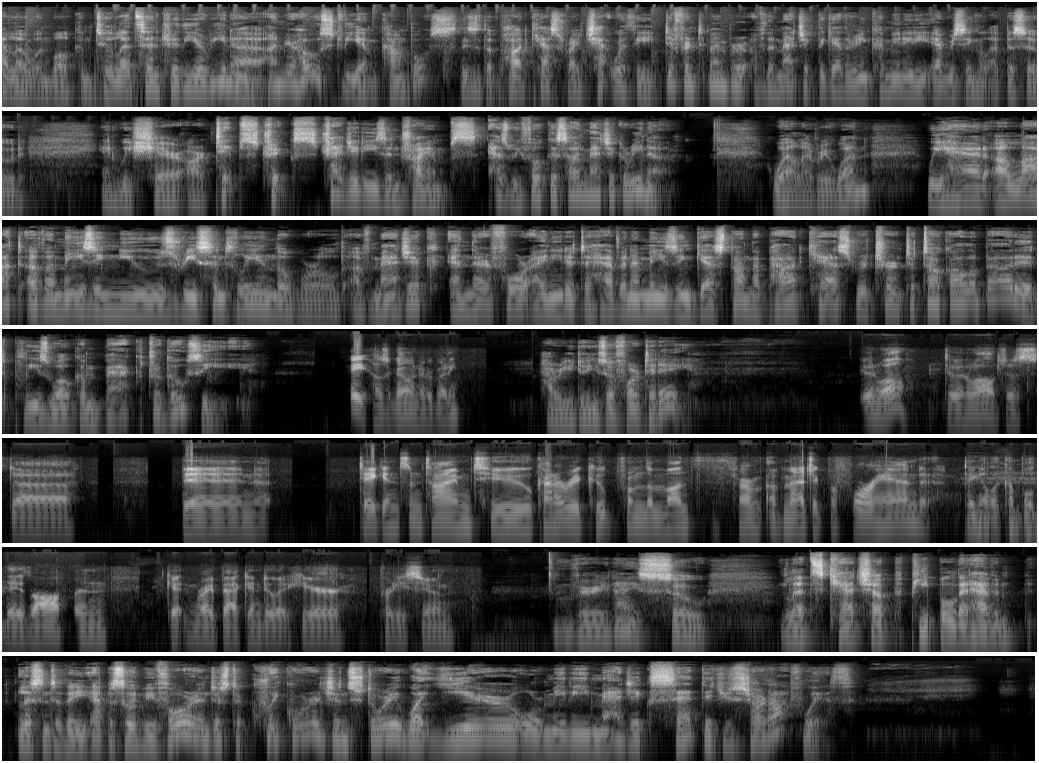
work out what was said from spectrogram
Hello and welcome to Let's Enter the Arena. I'm your host, VM Campos. This is the podcast where I chat with a different member of the Magic the Gathering community every single episode, and we share our tips, tricks, tragedies, and triumphs as we focus on Magic Arena. Well, everyone, we had a lot of amazing news recently in the world of magic, and therefore I needed to have an amazing guest on the podcast return to talk all about it. Please welcome back Dragosi. Hey, how's it going, everybody? How are you doing so far today? Doing well. Doing well. Just uh, been taking some time to kind of recoup from the month from of Magic beforehand, taking a couple of days off, and getting right back into it here pretty soon. Very nice. So let's catch up people that haven't listened to the episode before and just a quick origin story. What year or maybe Magic set did you start off with?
